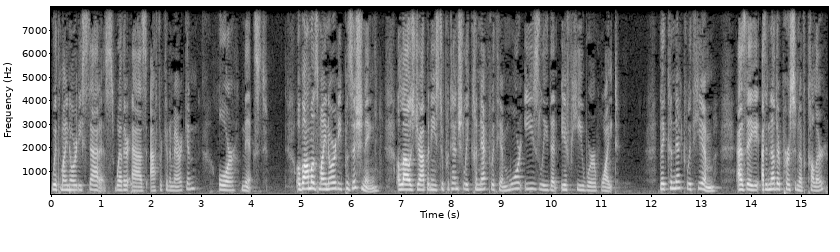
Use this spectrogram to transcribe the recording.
with minority status, whether as African American or mixed. Obama's minority positioning allows Japanese to potentially connect with him more easily than if he were white. They connect with him as, a, as another person of color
